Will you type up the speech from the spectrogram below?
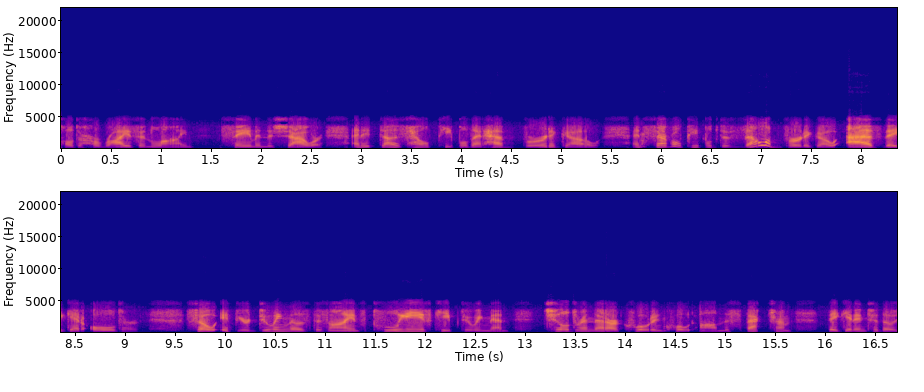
called a horizon line same in the shower. And it does help people that have vertigo. And several people develop vertigo as they get older. So if you're doing those designs, please keep doing them. Children that are quote unquote on the spectrum, they get into those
